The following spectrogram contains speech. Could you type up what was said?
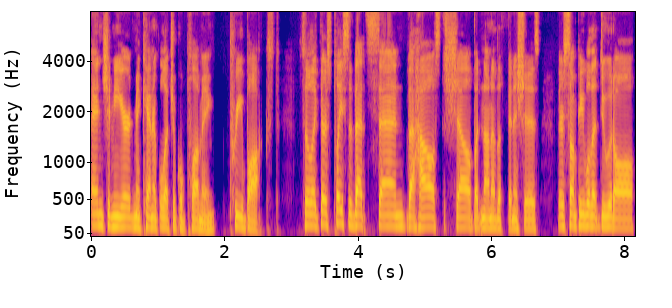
engineered mechanical electrical plumbing, pre boxed. So like there's places that send the house, the shell, but none of the finishes. There's some people that do it all.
